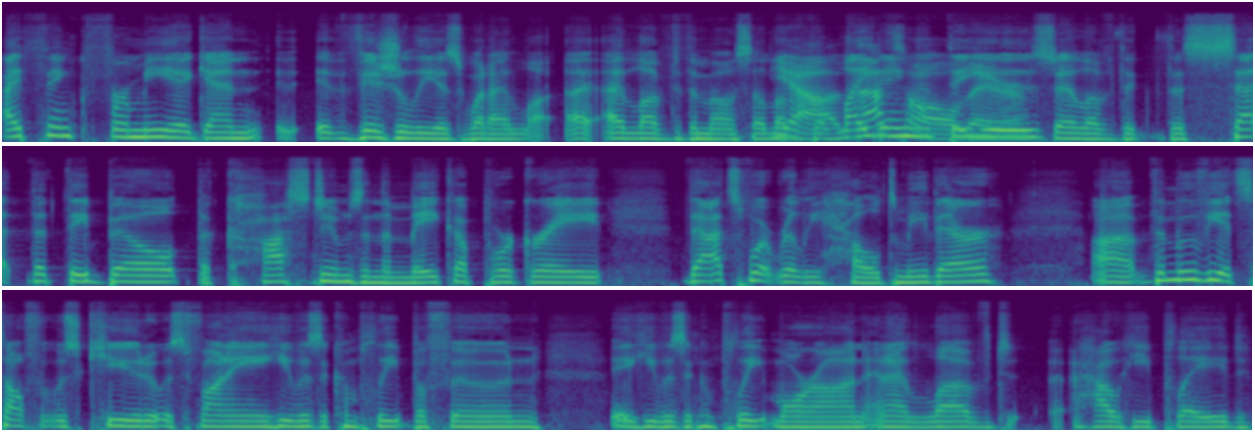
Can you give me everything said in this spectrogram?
I think for me again, it visually is what I love. I, I loved the most. I love Yeah, the lighting that they there. used. I love the the set that they built. The costumes and the makeup were great. That's what really held me there. Uh, the movie itself, it was cute. It was funny. He was a complete buffoon. He was a complete moron, and I loved how he played.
